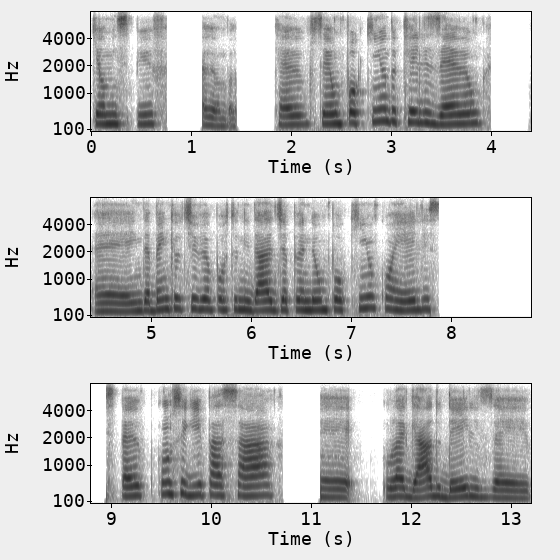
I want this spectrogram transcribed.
que eu me inspiro. Caramba, quero ser um pouquinho do que eles eram. É, ainda bem que eu tive a oportunidade de aprender um pouquinho com eles. Espero conseguir passar é, o legado deles, é,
